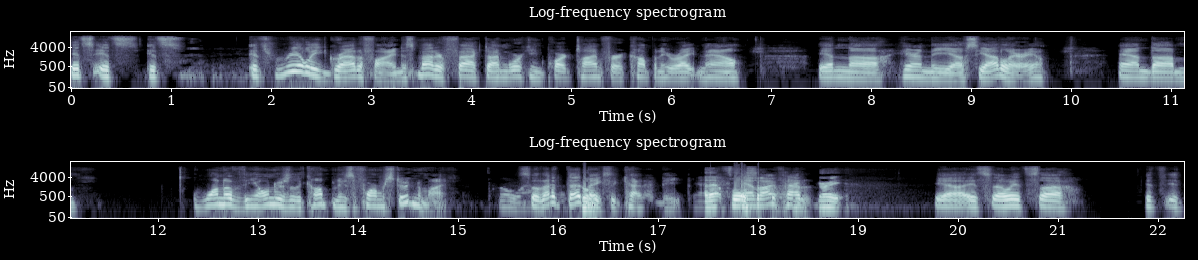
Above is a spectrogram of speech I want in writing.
it's it's it's it's really gratifying. As a matter of fact, I'm working part time for a company right now in uh, here in the uh, Seattle area, and um, one of the owners of the company is a former student of mine. Oh, wow. So that that Cool. makes it kind of neat. yeah, that full and circle I've had- great. Yeah, it's so it's uh it it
